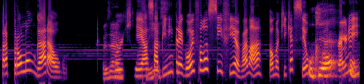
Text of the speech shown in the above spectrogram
pra prolongar algo. Pois é. Porque a isso. Sabine entregou e falou assim: Fia, vai lá, toma aqui que é seu. O que é- Governa aí.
